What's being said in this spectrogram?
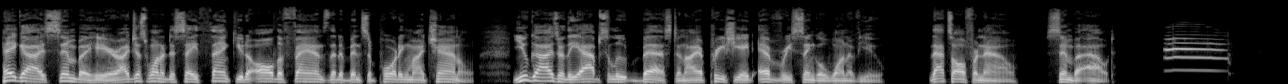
Hey guys, Simba here. I just wanted to say thank you to all the fans that have been supporting my channel. You guys are the absolute best, and I appreciate every single one of you. That's all for now. Simba out.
